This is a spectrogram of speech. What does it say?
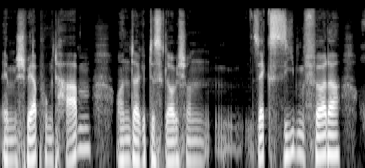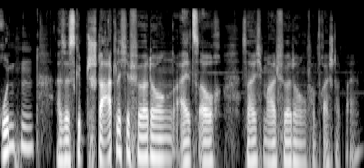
im Schwerpunkt haben. Und da gibt es, glaube ich, schon sechs, sieben Förderrunden. Also es gibt staatliche Förderung als auch, sage ich mal, Förderung vom Freistaat Bayern.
